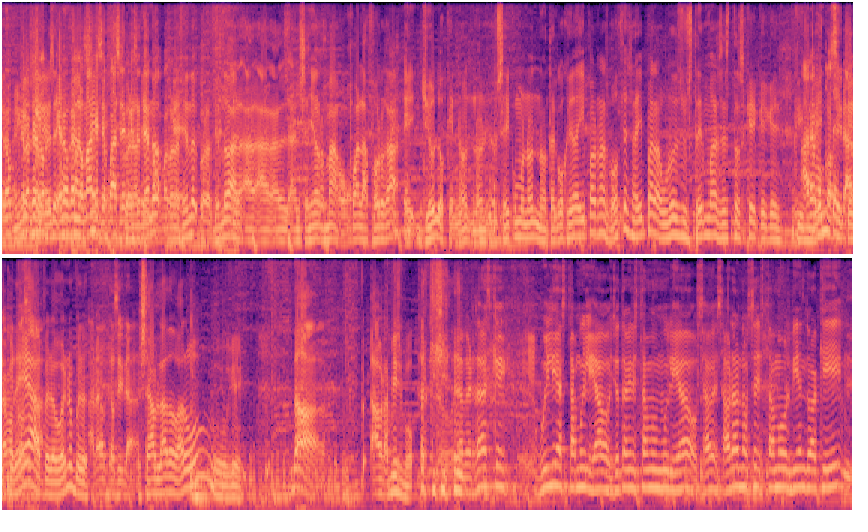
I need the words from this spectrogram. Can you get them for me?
Creo, creo que, es lo- creo que es lo más que se puede hacer en ese conociendo, tema. porque- conociendo, conociendo al, al- al- al señor mago, Juan Laforga, eh, yo lo que no, no, no sé cómo no, no te ha cogido ahí para unas voces, ahí para uno de sus temas, estos que, que, que, inventa cosita, y que crea, cosita. pero bueno, pero. ¿se ha hablado algo o qué? No, Ahora mismo. La verdad es que Willy está muy liado. Yo también estamos muy liados, ¿sabes? Ahora nos estamos viendo aquí.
